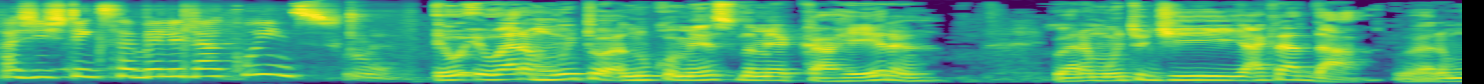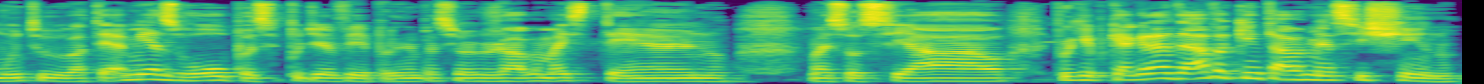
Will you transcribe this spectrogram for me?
a gente tem que saber lidar com isso. Eu, eu era muito, no começo da minha carreira, eu era muito de agradar. Eu era muito. Até as minhas roupas, você podia ver, por exemplo, assim, eu usava mais terno, mais social. Por quê? Porque agradava quem tava me assistindo.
